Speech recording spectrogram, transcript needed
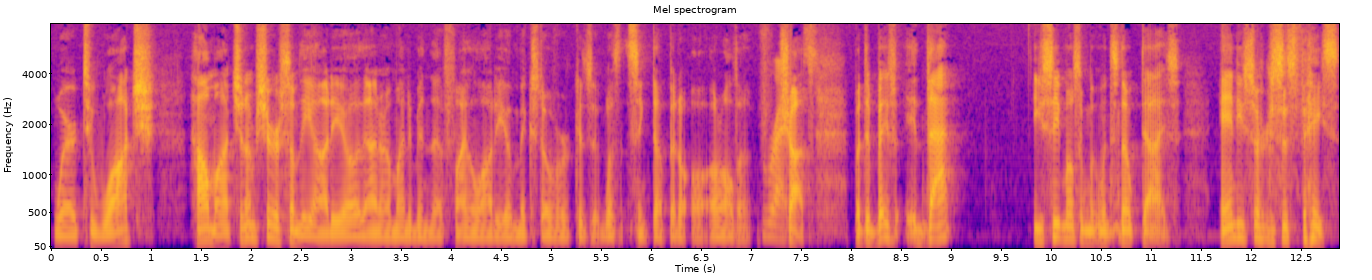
where to watch how much, and I'm sure some of the audio, I don't know, might have been the final audio mixed over because it wasn't synced up at all, on all the Right. shots. But the base that you see mostly when, when Snoke dies. Andy Serkis's face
